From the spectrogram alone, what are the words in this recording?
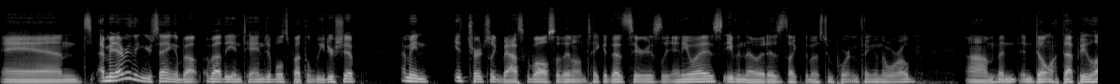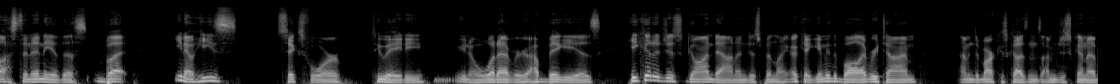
And I mean, everything you're saying about about the intangibles, about the leadership. I mean, it's church league basketball, so they don't take it that seriously, anyways. Even though it is like the most important thing in the world, um, and and don't let that be lost in any of this. But you know, he's 6'4", 280, you know, whatever, how big he is. He could have just gone down and just been like, okay, give me the ball every time. I'm DeMarcus Cousins. I'm just gonna,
